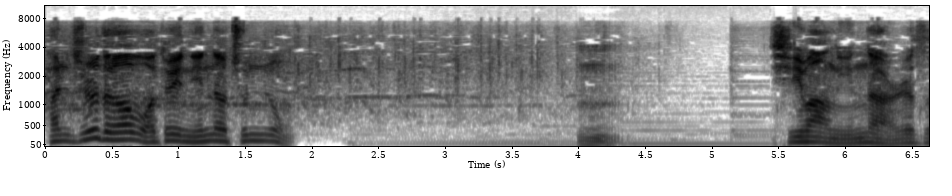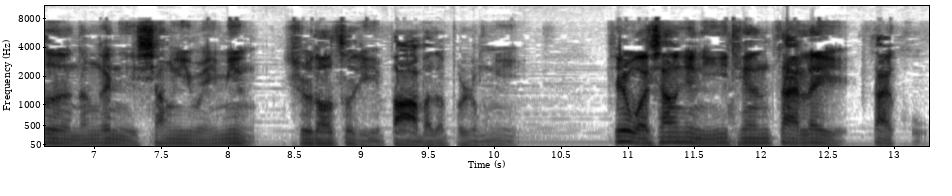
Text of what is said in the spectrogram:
很值得我对您的尊重。嗯，希望您的儿子能跟你相依为命，知道自己爸爸的不容易。其实我相信你一天再累再苦，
